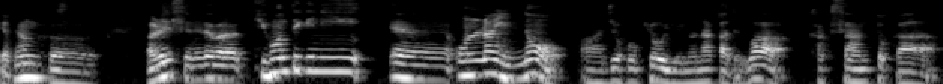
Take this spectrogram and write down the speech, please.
やってなんます。か、あれですよね。だから、基本的に、えーオンラインのあ情報共有の中では、拡散とか、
